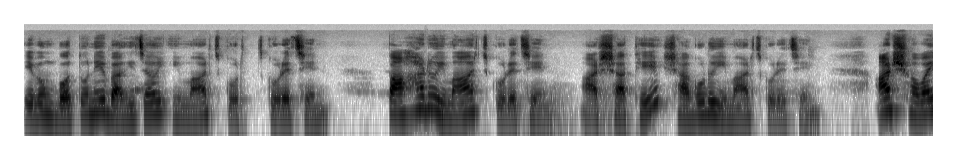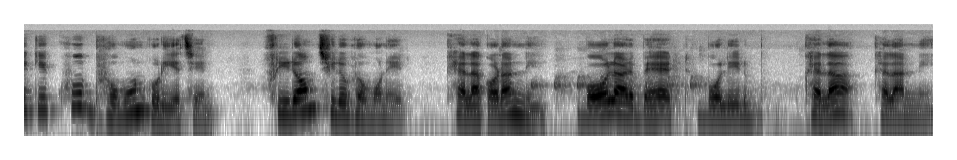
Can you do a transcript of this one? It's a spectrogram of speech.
এবং বতনে বাগিচাও ইমার্জ করেছেন, পাহাড়ও ইমার্জ করেছেন, আর সাথে সাগরও ইমার্জ করেছেন, আর সবাইকে খুব ভ্রমণ করিয়েছেন। ফ্রিডম ছিল ভ্রমণের, খেলা করার নেই, বল আর ব্যাট, বলের খেলা খেলার নেই।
